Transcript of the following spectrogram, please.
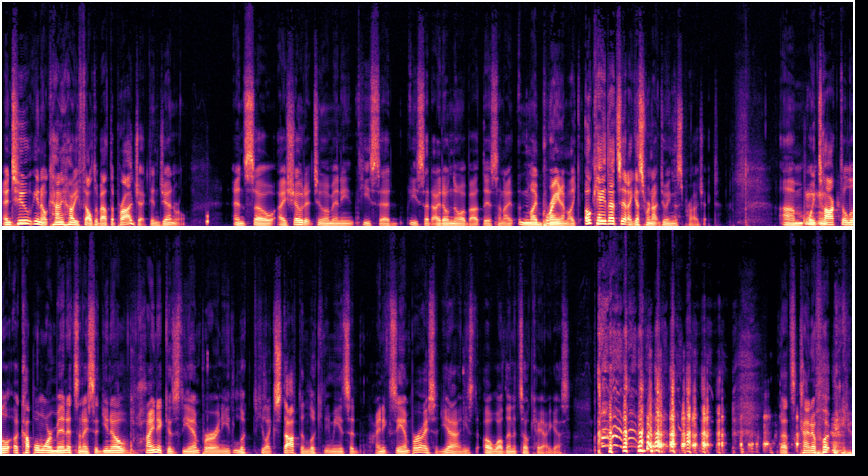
and two, you know, kind of how he felt about the project in general." And so I showed it to him, and he he said he said I don't know about this, and I in my brain I'm like, okay, that's it. I guess we're not doing this project. Um, mm-hmm. We talked a little, a couple more minutes, and I said, "You know, Hynek is the emperor." And he looked, he like stopped and looked at me and said, "Hynek's the emperor." I said, "Yeah." And he's, "Oh, well, then it's okay, I guess." That's kind of what made him,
